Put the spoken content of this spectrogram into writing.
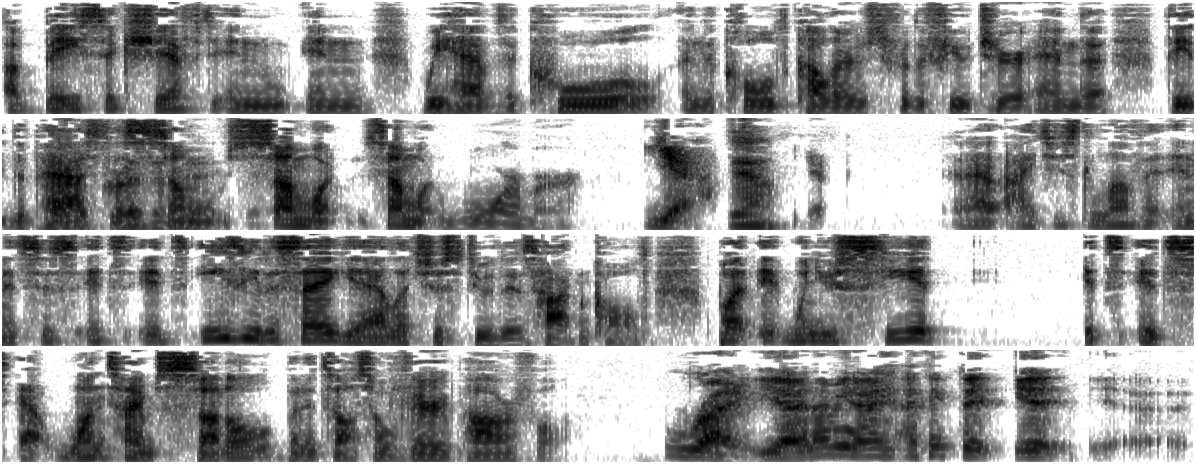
a basic shift in in we have the cool and the cold colors for the future, and the the, the past is some day, yeah. somewhat somewhat warmer. Yeah. Yeah. Yeah. And I, I just love it. And it's just, it's, it's easy to say, yeah, let's just do this hot and cold. But it, when you see it, it's, it's at one time subtle, but it's also very powerful. Right. Yeah. And I mean, I, I think that it,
